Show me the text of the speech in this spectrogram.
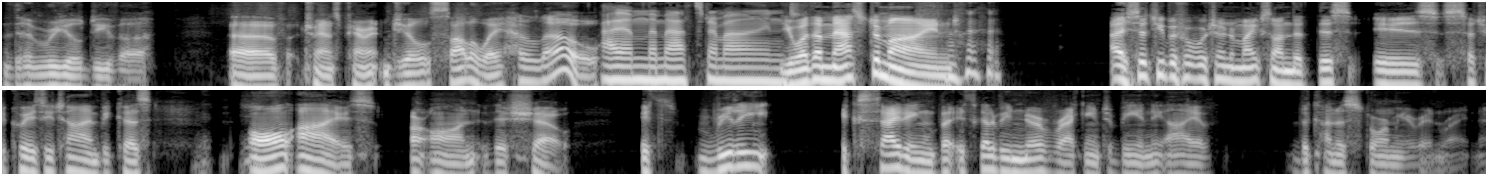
the real diva of Transparent, Jill Soloway. Hello. I am the mastermind. You are the mastermind. I said to you before we turned the mics on that this is such a crazy time because all eyes are on this show. It's really exciting, but it's got to be nerve wracking to be in the eye of the kind of storm you're in right now.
